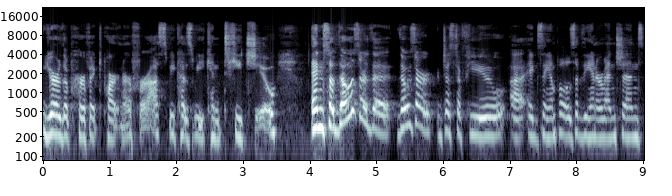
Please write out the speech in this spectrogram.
you're the perfect partner for us because we can teach you. And so those are the those are just a few uh, examples of the interventions.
